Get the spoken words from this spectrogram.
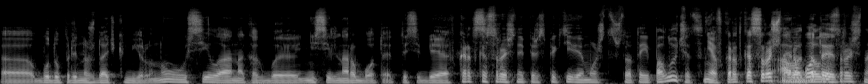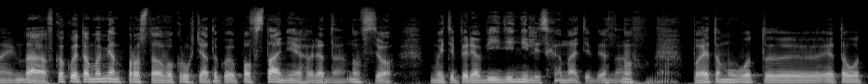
э, буду принуждать к миру. Ну, сила, она как бы не сильно работает. Ты себе... В краткосрочной перспективе может что-то и получится. Не, в краткосрочной а работает... Вот Да, в какой-то момент просто вокруг тебя такое повстание, говорят, да. ну все, мы теперь объединились, хана тебе. Да, ну, да. Поэтому вот э, это вот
